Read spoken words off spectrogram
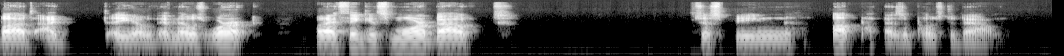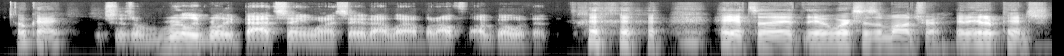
But I, you know, and those work. But I think it's more about just being up as opposed to down. Okay. Which is a really, really bad saying when I say it out loud, but I'll I'll go with it. hey, it's a it, it, works as a mantra in, in a pinch.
